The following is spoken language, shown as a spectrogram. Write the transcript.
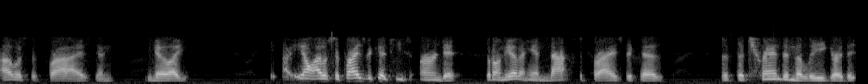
I was surprised, and you know, I you know I was surprised because he's earned it, but on the other hand, not surprised because the, the trend in the league are the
